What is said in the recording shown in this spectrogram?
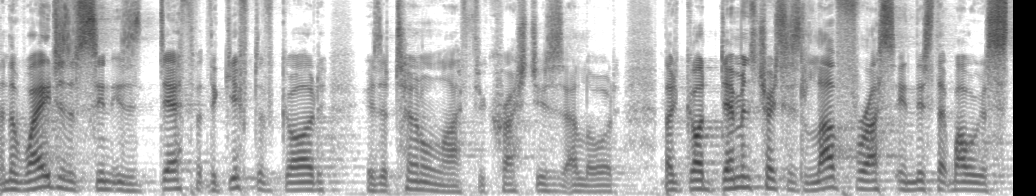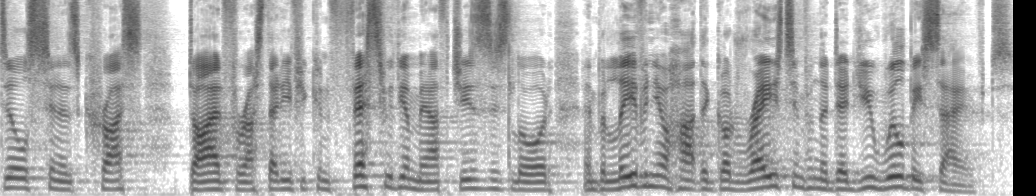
And the wages of sin is death, but the gift of God is eternal life through Christ Jesus our Lord. But God demonstrates his love for us in this that while we were still sinners, Christ died for us. That if you confess with your mouth Jesus is Lord and believe in your heart that God raised him from the dead, you will be saved.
